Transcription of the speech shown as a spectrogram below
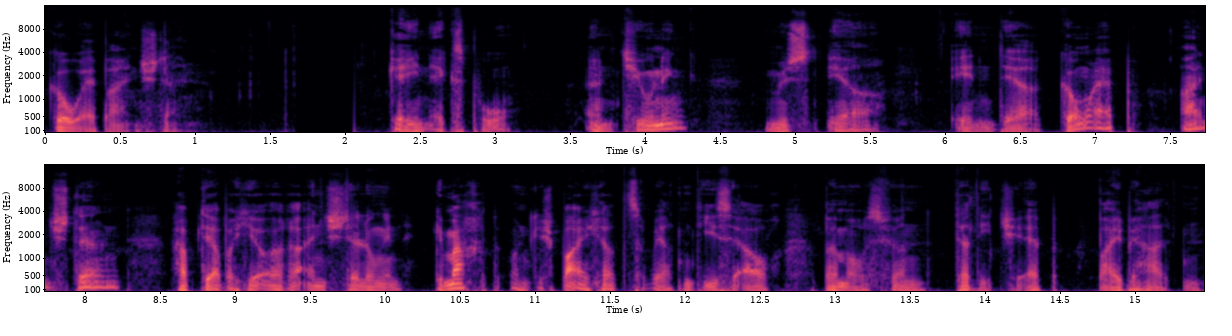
Go-App einstellen. Gain Expo und Tuning müsst ihr in der Go-App einstellen. Habt ihr aber hier eure Einstellungen gemacht und gespeichert, so werden diese auch beim Ausführen der Litchi-App beibehalten.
